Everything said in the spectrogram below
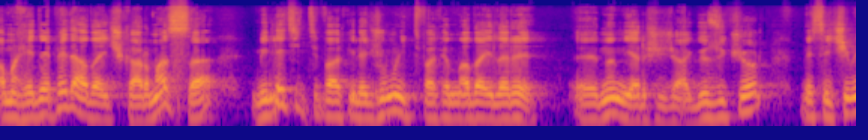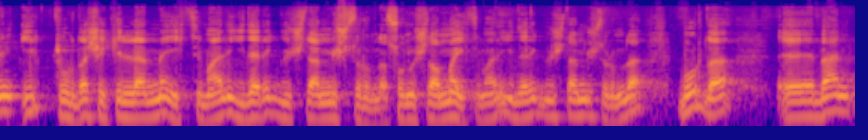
Ama HDP de adayı çıkarmazsa Millet İttifakı ile Cumhur İttifakı'nın adaylarının yarışacağı gözüküyor ve seçimin ilk turda şekillenme ihtimali giderek güçlenmiş durumda. Sonuçlanma ihtimali giderek güçlenmiş durumda. Burada e, ben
